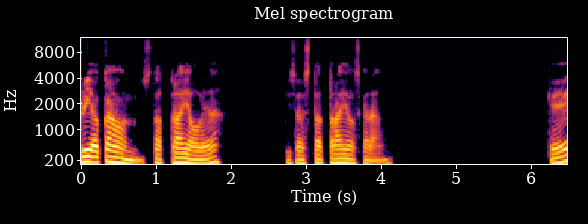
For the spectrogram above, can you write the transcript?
Free account, start trial ya. Bisa start trial sekarang. Oke. Okay.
